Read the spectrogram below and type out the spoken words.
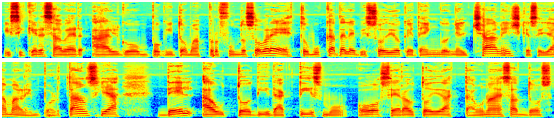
y si quieres saber algo un poquito más profundo sobre esto, búscate el episodio que tengo en el challenge que se llama La importancia del autodidactismo o ser autodidacta, una de esas dos.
